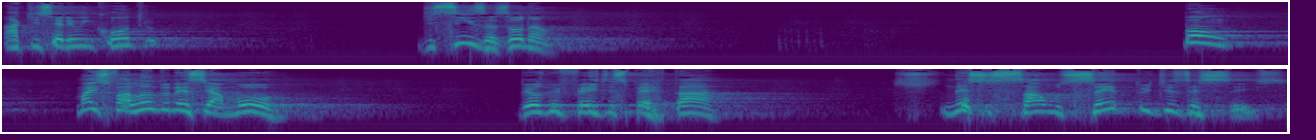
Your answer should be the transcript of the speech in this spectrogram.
aqui seria um encontro de cinzas ou não? Bom, mas falando nesse amor, Deus me fez despertar nesse Salmo 116.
